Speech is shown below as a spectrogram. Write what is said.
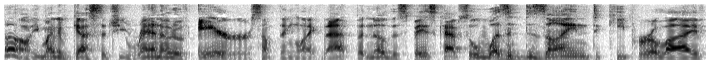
Oh, you might have guessed that she ran out of air or something like that, but no, the space capsule wasn't designed to keep her alive.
